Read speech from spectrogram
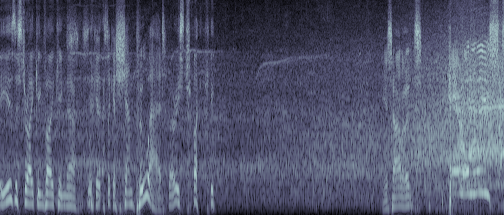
He is a striking Viking now. It's like, a, it's like a shampoo ad. Very striking. Here's Haaland. Hair unleashed!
